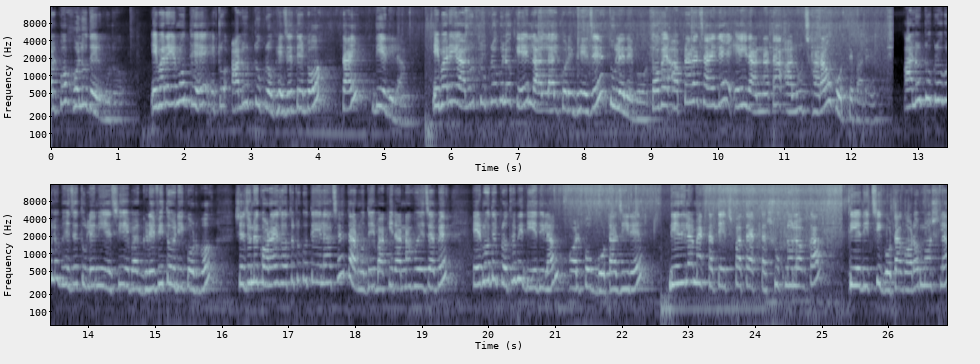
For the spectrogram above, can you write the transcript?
অল্প হলুদের গুঁড়ো। এবার এর মধ্যে একটু আলুর টুকরো ভেজে দেব তাই দিয়ে দিলাম। এবার এই আলুর টুকরোগুলোকে লাল লাল করে ভেজে তুলে নেব। তবে আপনারা চাইলে এই রান্নাটা আলু ছাড়াও করতে পারেন। আলুর টুকরোগুলো ভেজে তুলে নিয়েছি, এবার গ্রেভি তৈরি করব। সেজন্য কড়াইয়ে যতটুকু তেল আছে, তার মধ্যেই বাকি রান্না হয়ে যাবে। এর মধ্যে প্রথমে দিয়ে দিলাম অল্প গোটা জিরে। দিয়ে দিলাম একটা তেজপাতা, একটা শুকনো লঙ্কা। দিয়ে দিচ্ছি গোটা গরম মশলা,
